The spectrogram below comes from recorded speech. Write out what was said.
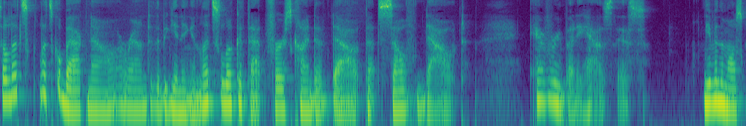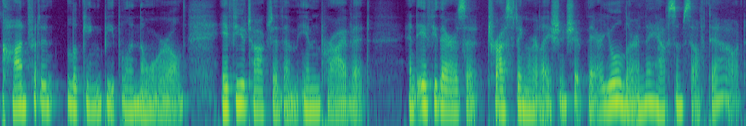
So let's let's go back now around to the beginning and let's look at that first kind of doubt, that self-doubt. Everybody has this. Even the most confident looking people in the world, if you talk to them in private, and if there is a trusting relationship there, you'll learn they have some self doubt.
